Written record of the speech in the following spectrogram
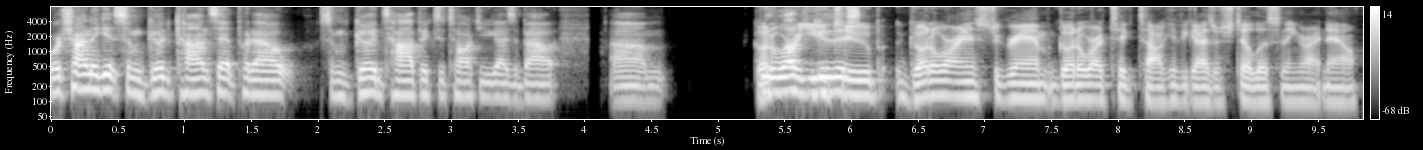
we're trying to get some good content put out, some good topics to talk to you guys about. Um, Go We'd to our love to YouTube, go to our Instagram, go to our TikTok if you guys are still listening right now.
